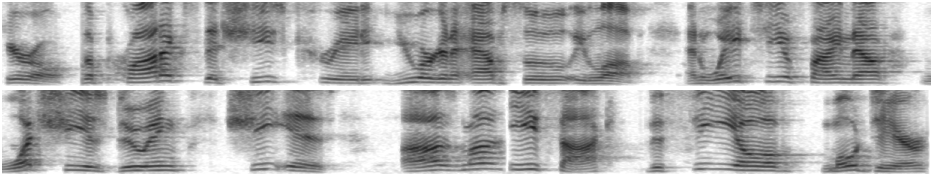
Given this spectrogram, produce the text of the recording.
hero. The products that she's created, you are going to absolutely love. And wait till you find out what she is doing. She is Asma Ishaq, the CEO of Modere,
